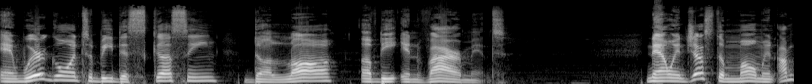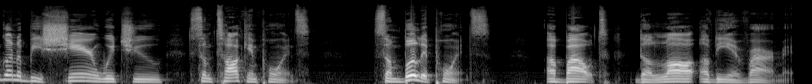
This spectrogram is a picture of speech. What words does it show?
And we're going to be discussing the law of the environment. Now, in just a moment, I'm going to be sharing with you some talking points, some bullet points about the law of the environment.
